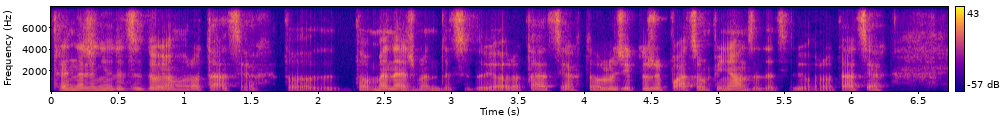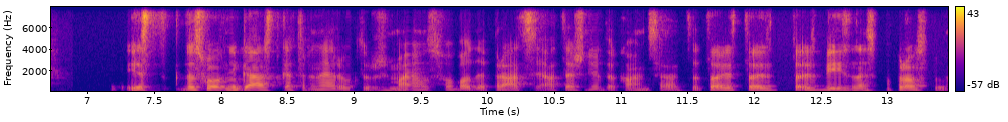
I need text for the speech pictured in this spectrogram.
trenerzy nie decydują o rotacjach, to, to management decyduje o rotacjach, to ludzie, którzy płacą pieniądze decydują o rotacjach. Jest dosłownie garstka trenerów, którzy mają swobodę pracy, a też nie do końca. To, to, jest, to, jest, to jest biznes po prostu.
